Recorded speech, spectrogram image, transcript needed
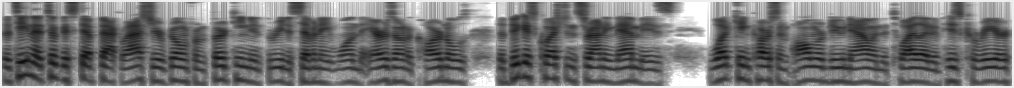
the team that took a step back last year, going from 13 and three to 7 8 one, the Arizona Cardinals. The biggest question surrounding them is what can Carson Palmer do now in the twilight of his career?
